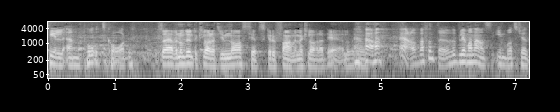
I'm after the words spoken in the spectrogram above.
till en portkod. Så även om du inte klarat gymnasiet ska du fan med klara det? Eller vad? Ja, ja, varför inte? Då blir man annars inbrottstjuv.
